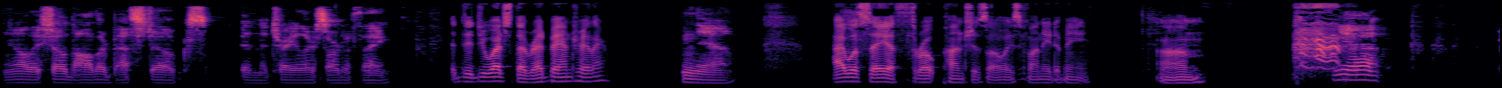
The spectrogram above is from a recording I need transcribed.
you know, they showed all their best jokes in the trailer sort of thing. Did you watch the Red Band trailer? Yeah. I will say a throat punch is always funny to me. Um, Yeah.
